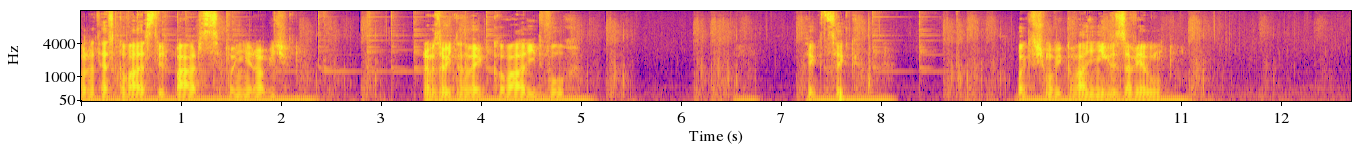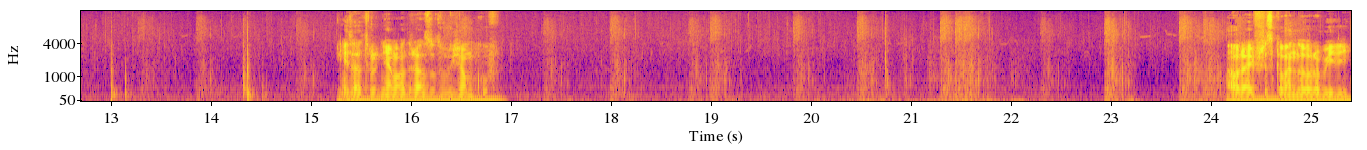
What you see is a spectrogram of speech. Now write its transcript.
Dobra, teraz kowale steel parts powinni robić. Możemy zrobić na dwóch kowali, dwóch. Cyk, cyk. Bo jak ktoś mówi kowali, nigdy za wielu. Nie zatrudniamy od razu dwóch ziomków. Dobra, i wszystko będą robili.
